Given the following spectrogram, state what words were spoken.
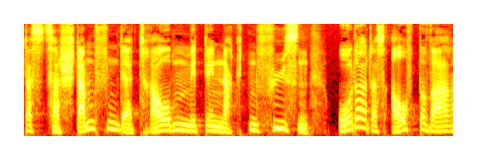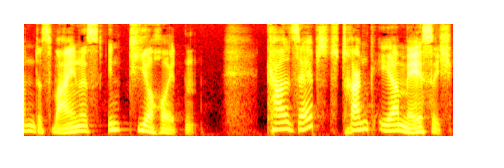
das Zerstampfen der Trauben mit den nackten Füßen oder das Aufbewahren des Weines in Tierhäuten. Karl selbst trank eher mäßig.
